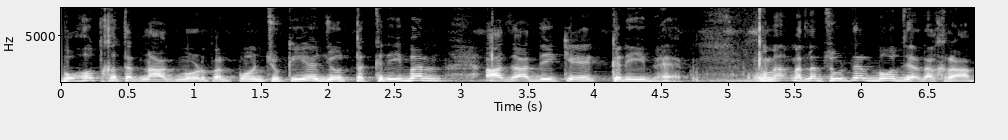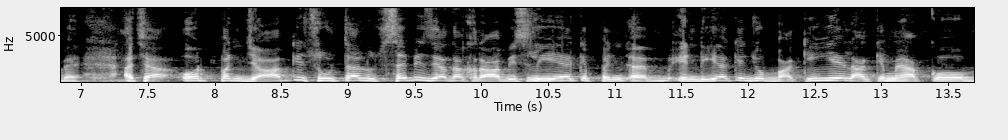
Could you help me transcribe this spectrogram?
بہت خطرناک موڑ پر پہنچ چکی ہے، جو تقریباً آزادی کے قریب ہے۔ مطلب صورتحال بہت زیادہ خراب ہے۔ اچھا اور پنجاب کی صورتحال اس سے بھی زیادہ خراب اس لیے ہے کہ انڈیا کے جو باقی یہ علاقے میں آپ کو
